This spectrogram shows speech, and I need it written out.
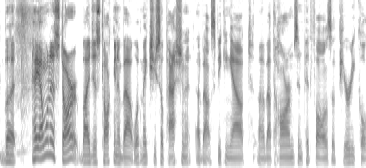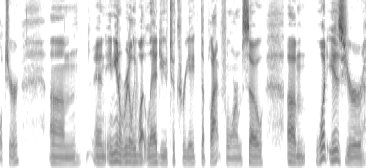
but hey, I want to start by just talking about what makes you so passionate about speaking out uh, about the harms and pitfalls of purity culture um, and and you know really what led you to create the platform. So, um, what is your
